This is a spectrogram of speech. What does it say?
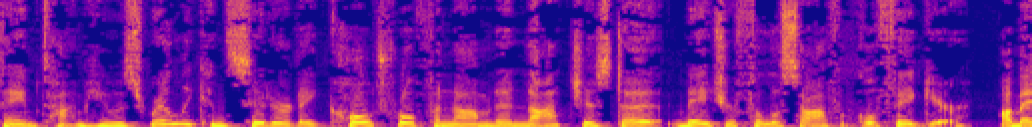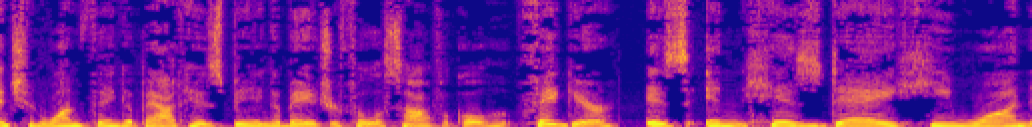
same time? He was really considered a cultural phenomenon, not just a major philosophical figure. I'll mention one thing about his being a major philosophical figure is in his day he won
